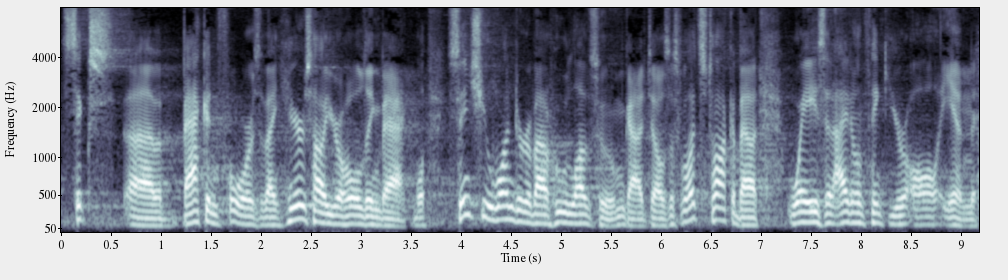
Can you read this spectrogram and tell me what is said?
six uh, back and forths about here's how you're holding back. Well, since you wonder about who loves whom, God tells us, well, let's talk about ways that I don't think you're all in.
